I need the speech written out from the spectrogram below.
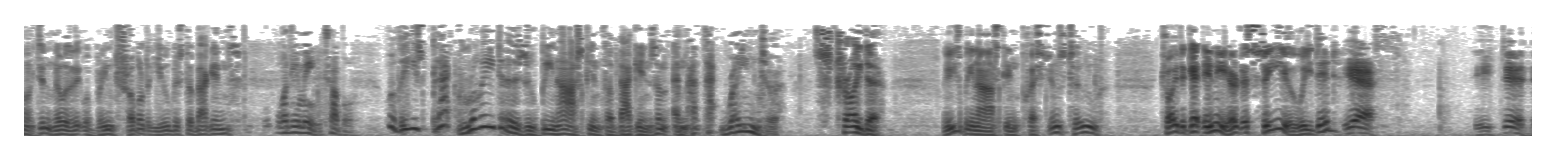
Oh, I didn't know that it would bring trouble to you, Mr. Baggins. What do you mean, trouble? Well, these black riders who've been asking for Baggins, and, and that, that ranger, Strider. He's been asking questions, too. Tried to get in here to see you, he did. Yes, he did.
